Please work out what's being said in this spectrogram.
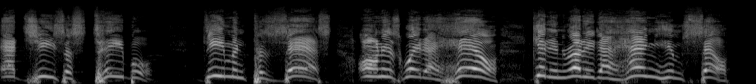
at Jesus' table, demon possessed, on his way to hell, getting ready to hang himself,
